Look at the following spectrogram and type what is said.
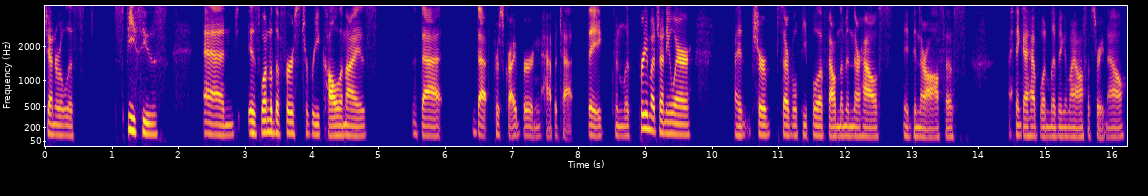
generalist species and is one of the first to recolonize that that prescribed burn habitat. They can live pretty much anywhere I'm sure several people have found them in their house, maybe in their office. I think I have one living in my office right now.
